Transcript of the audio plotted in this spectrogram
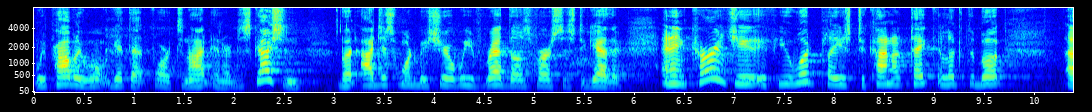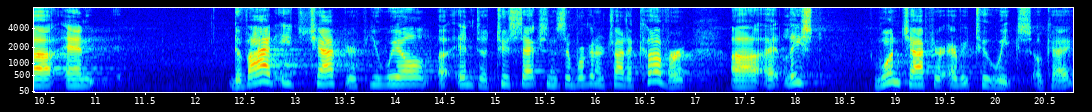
we probably won't get that far tonight in our discussion, but I just want to be sure we've read those verses together. And I encourage you, if you would please, to kind of take a look at the book uh, and divide each chapter, if you will, uh, into two sections, and we're going to try to cover uh, at least one chapter every two weeks, okay?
